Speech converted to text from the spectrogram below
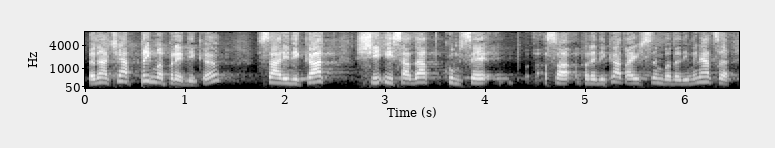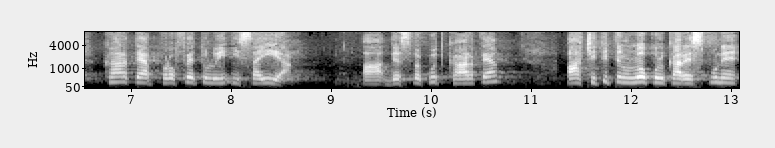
în acea primă predică, s-a ridicat și i s-a dat, cum se, s-a predicat aici sâmbătă dimineață, cartea profetului Isaia a desfăcut cartea, a citit în locul care spune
